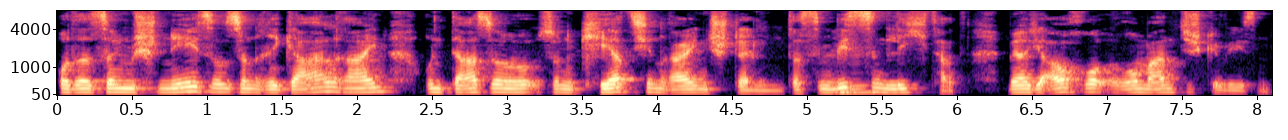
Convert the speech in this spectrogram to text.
oder so im Schnee so, so ein Regal rein und da so, so ein Kerzchen reinstellen, das ein mhm. bisschen Licht hat. Wäre ja auch romantisch gewesen.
